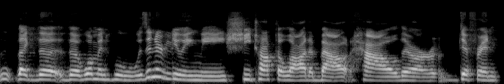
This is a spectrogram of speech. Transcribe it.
like the the woman who was interviewing me she talked a lot about how there are different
